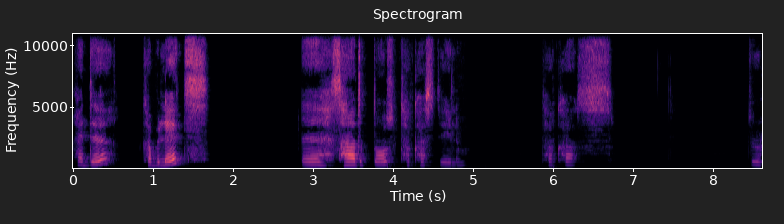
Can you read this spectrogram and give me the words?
Hadi kabul et. Ee, sadık dost takas diyelim. Takas. Dur.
